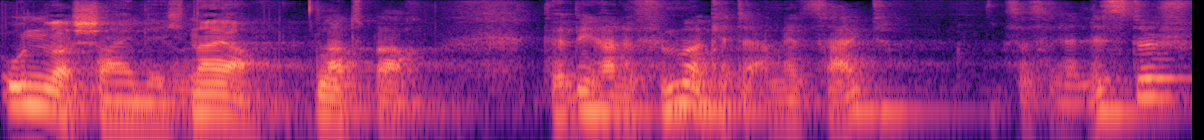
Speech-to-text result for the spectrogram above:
unwahrscheinlich. Naja, gut. Gladbach. Wird mir gerade eine Fünferkette angezeigt. Ist das realistisch?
